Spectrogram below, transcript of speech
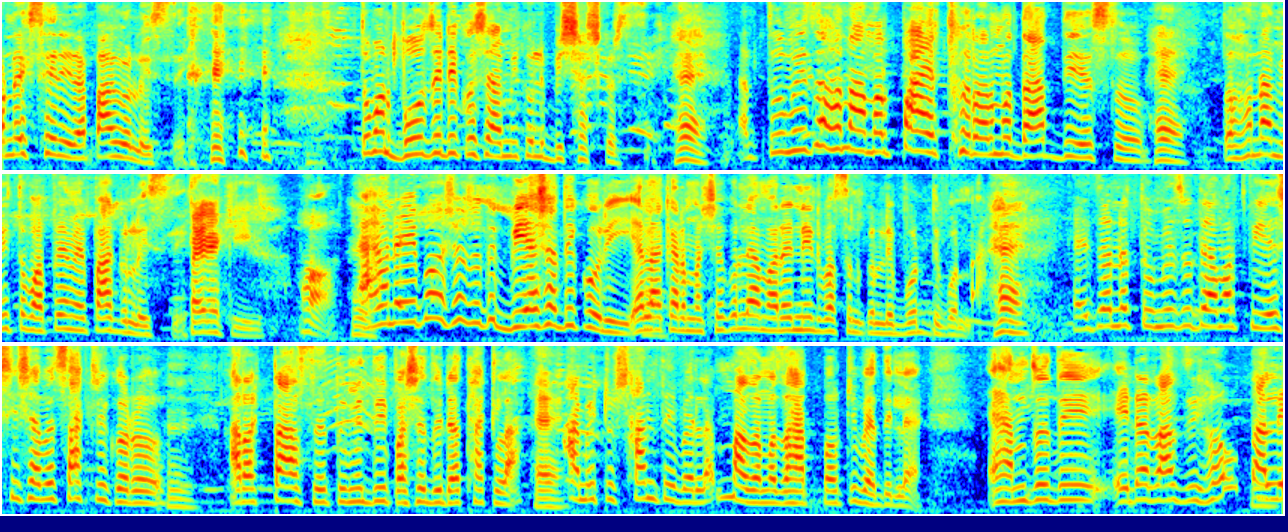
অনেক ছেলেরা পাগল হয়েছে তোমার বউ যেটি কইছে আমি কইলে বিশ্বাস করছি। হ্যাঁ। আর তুমি যখন আমার পায়ের থুরার মধ্যে হাত দিয়েছ হ্যাঁ। তখন আমি তোমার প্রেমে পাগল হয়েছি তাই নাকি? হ্যাঁ এখন এই বয়সে যদি বিয়ে শাদী করি এলাকার মানুষে করলে আমার নির্বাচন করলে ভোট দিব না। হ্যাঁ। এই জন্য তুমি যদি আমার পিএস হিসাবে চাকরি করো আর একটা আছে তুমি দুই পাশে দুইটা থাকলা হ্যাঁ। আমি একটু শান্তি পেলাম মাঝে মাঝে হাত পাও টিপা দিলে। এখন যদি এটা রাজি হও তাহলে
